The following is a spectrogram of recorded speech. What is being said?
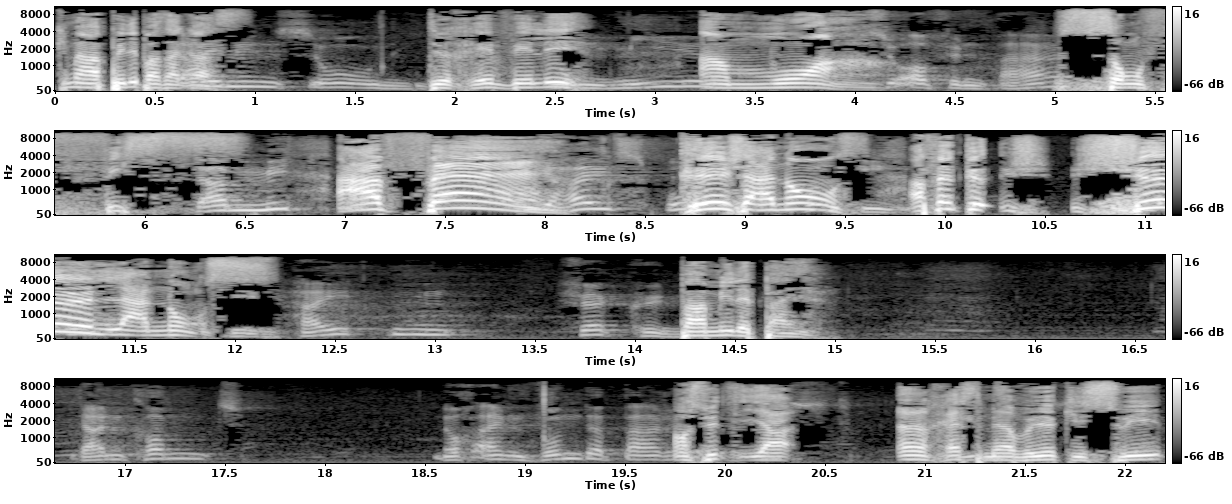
qui m'a appelé par sa grâce, de révéler en moi son Fils, afin que j'annonce, afin que je- je l'annonce parmi les païens. Ensuite, il y a un reste merveilleux qui suit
